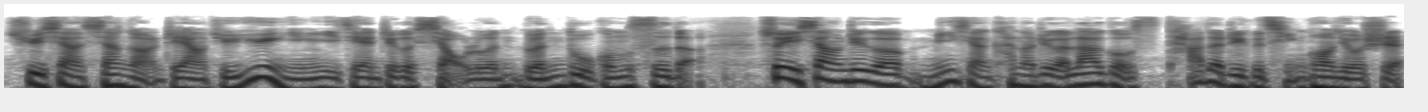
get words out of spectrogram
去像香港这样去运营一间这个小轮轮渡公司的。所以像这个明显看到这个 Lagos，它的这个情况就是，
